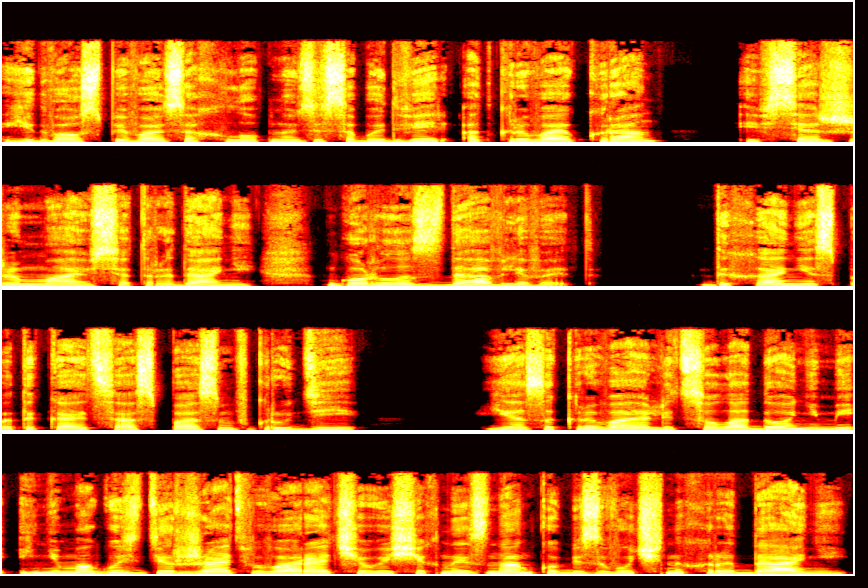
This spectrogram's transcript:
Едва успеваю захлопнуть за собой дверь, открываю кран и вся сжимаюсь от рыданий, горло сдавливает. Дыхание спотыкается о спазм в груди. Я закрываю лицо ладонями и не могу сдержать выворачивающих наизнанку беззвучных рыданий.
